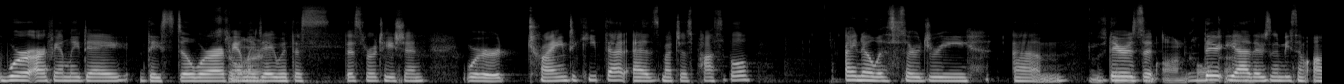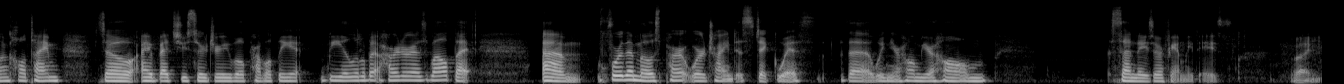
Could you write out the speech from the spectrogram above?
were our family day. They still were our Still family are. day with this this rotation. We're trying to keep that as much as possible. I know with surgery, um, There's there's a on-call there, yeah, there's going to be some on call time. So I bet you surgery will probably be a little bit harder as well. But um, for the most part, we're trying to stick with the when you're home, you're home. Sundays are family days. Right.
